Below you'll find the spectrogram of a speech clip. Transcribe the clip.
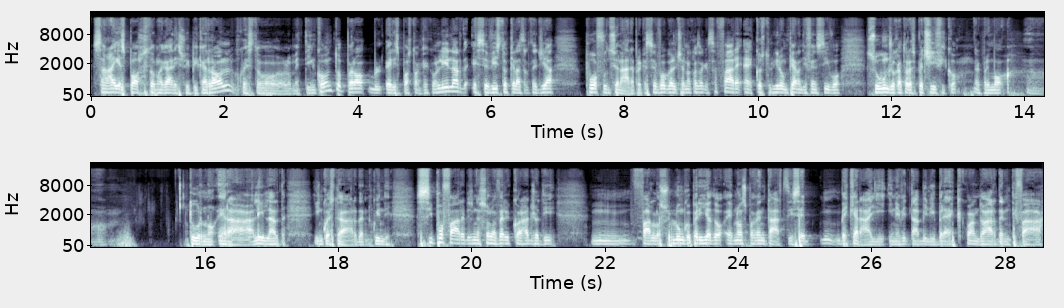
Sarai esposto magari sui pick and roll, questo lo metti in conto, però è risposto anche con Lillard e si è visto che la strategia può funzionare, perché se Vogel c'è una cosa che sa fare è costruire un piano difensivo su un giocatore specifico, nel primo uh, turno era Lillard, in questo è Arden, quindi si può fare, bisogna solo avere il coraggio di mh, farlo sul lungo periodo e non spaventarsi se beccherai gli inevitabili break quando Arden ti fa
